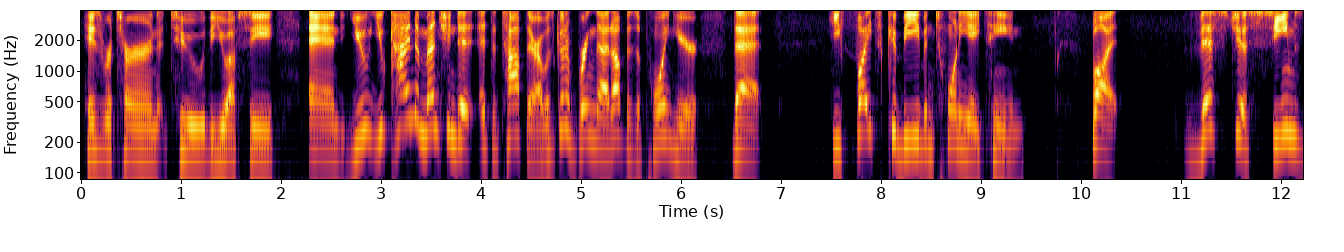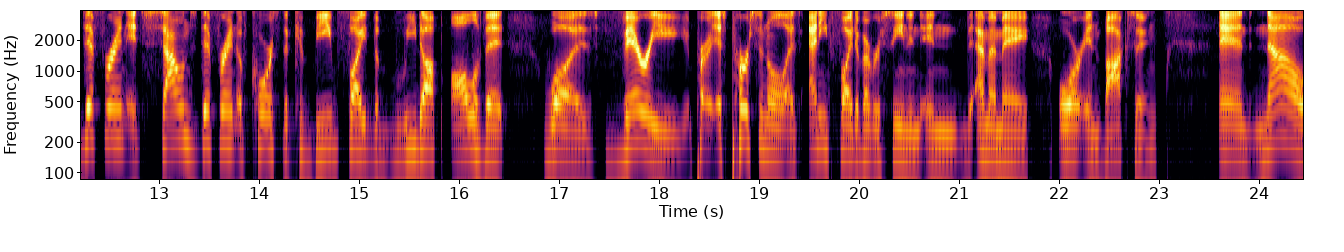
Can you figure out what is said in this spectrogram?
his return to the UFC, and you you kind of mentioned it at the top there. I was going to bring that up as a point here that he fights Khabib in 2018, but this just seems different. It sounds different. Of course, the Khabib fight, the lead up, all of it was very as personal as any fight I've ever seen in, in the MMA or in boxing. And now,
